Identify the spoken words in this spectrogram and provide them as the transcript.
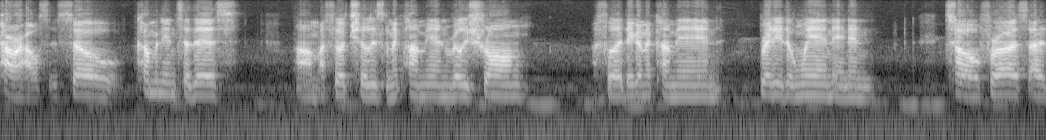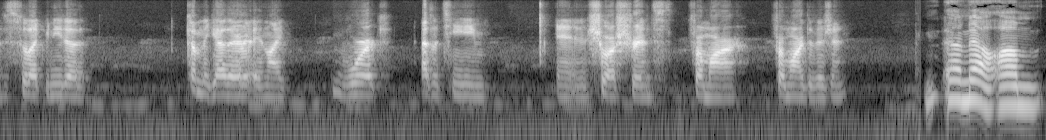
powerhouses. So coming into this, um, I feel Chile's going to come in really strong. I feel like they're going to come in ready to win, and then so for us, I just feel like we need to come together and like work as a team and show our strengths from our from our division. And now, um,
